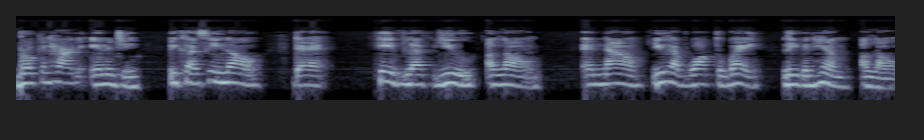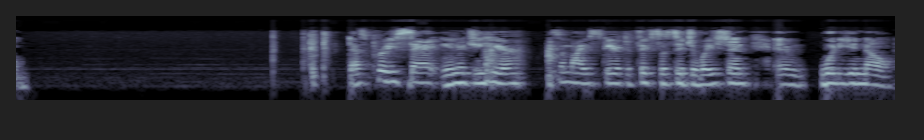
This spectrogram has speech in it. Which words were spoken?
broken hearted energy because he know that he left you alone and now you have walked away leaving him alone. That's pretty sad energy here. Somebody's scared to fix a situation. And what do you know?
